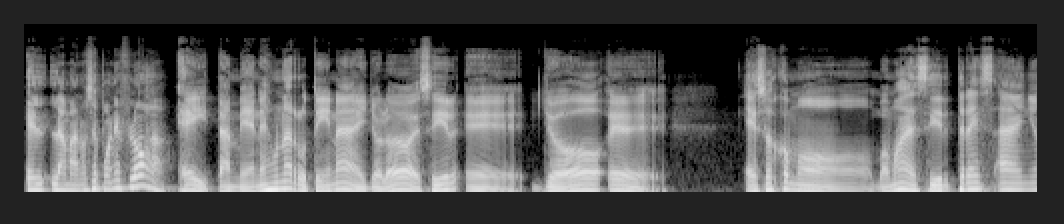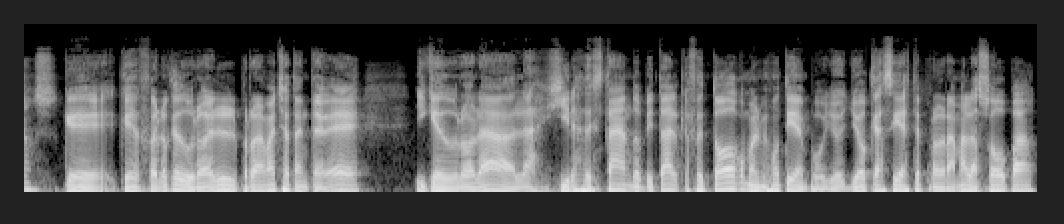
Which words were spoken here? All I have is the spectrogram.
el- la mano se pone floja. Hey, también es una rutina y yo lo debo decir, eh, yo, eh, eso es como, vamos a decir, tres años que, que fue lo que duró el programa Chata en TV y que duró la- las giras de stand-up y tal, que fue todo como al mismo tiempo. Yo, yo que hacía este programa, La Sopa,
